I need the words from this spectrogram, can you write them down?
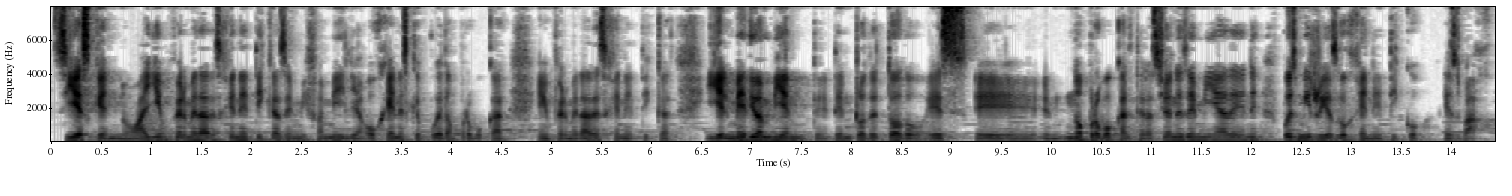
Si es que no hay enfermedades genéticas en mi familia o genes que puedan provocar enfermedades genéticas y el medio ambiente dentro de todo es, eh, no provoca alteraciones de mi ADN, pues mi riesgo genético es bajo.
